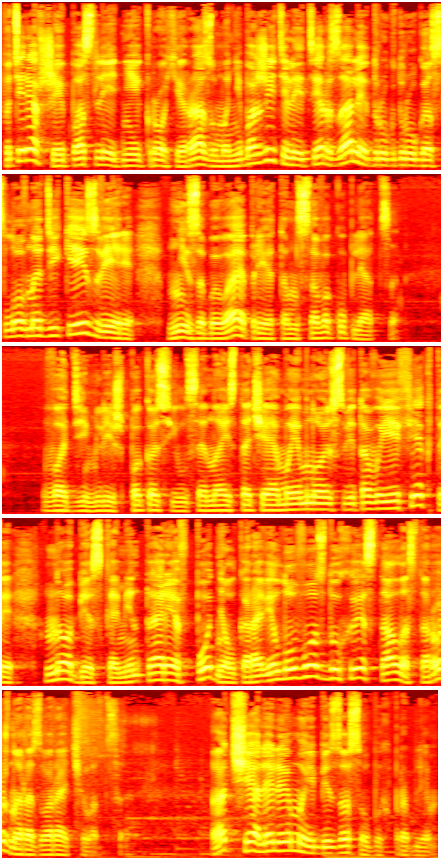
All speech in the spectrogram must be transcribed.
Потерявшие последние крохи разума небожители терзали друг друга, словно дикие звери, не забывая при этом совокупляться. Вадим лишь покосился на источаемые мною световые эффекты, но без комментариев поднял каравеллу в воздух и стал осторожно разворачиваться. Отчалили мы без особых проблем.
